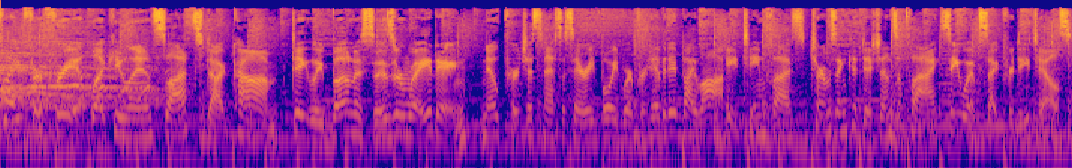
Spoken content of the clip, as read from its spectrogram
Play for free at LuckyLandSlots.com. Daily bonuses are waiting. No purchase necessary. Void where prohibited by law. 18 plus. Terms and conditions apply. See website for details.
